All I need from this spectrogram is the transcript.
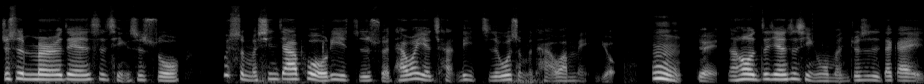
就是 mer 这件事情是说，为什么新加坡有荔枝水，台湾也产荔枝，为什么台湾没有？嗯，对。然后这件事情，我们就是大概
